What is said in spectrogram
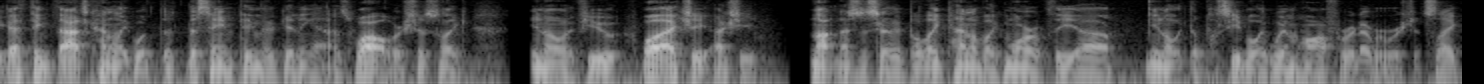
Like I think that's kind of like what the, the same thing they're getting at as well. Where it's just like you know if you well actually actually not necessarily, but like kind of like more of the uh you know like the placebo like Wim Hof or whatever. Where it's just like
